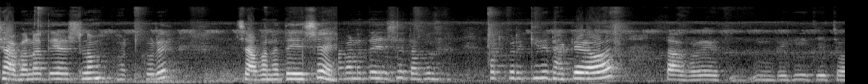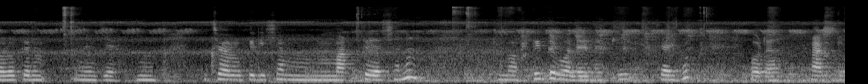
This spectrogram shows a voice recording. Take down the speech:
চা বানাতে আসলাম, হট করে। চা বানাতে এসে, চা বানাতে এসে তারপর হট করে কিনে ঢাকে আওয়াজ, তারপরে দেখি যে চড়কের যে চড়কের ইসে মাখতে আসে না? মাখতেই তো বলে নাকি? যাই হোক, ওটা আসলো।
